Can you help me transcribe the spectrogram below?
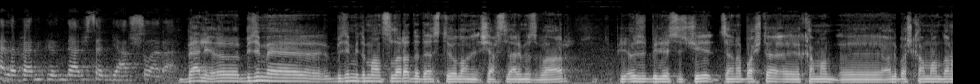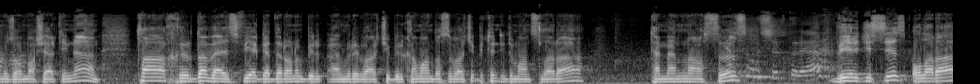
Tələbəni göndərirsən yarışlara. Bəli, e, bizim e, bizim idmançılara da dəstək olan şəxslərimiz var. Özünüz bilirsiniz ki, cənab başda e, komand e, Ali Baş komandanımız olmaq şərti ilə ta xırda vəzifəyə qədər onun bir əmri var ki, bir komandası var ki, bütün idmançılara təmənnasız, hə? vergisiz onlara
